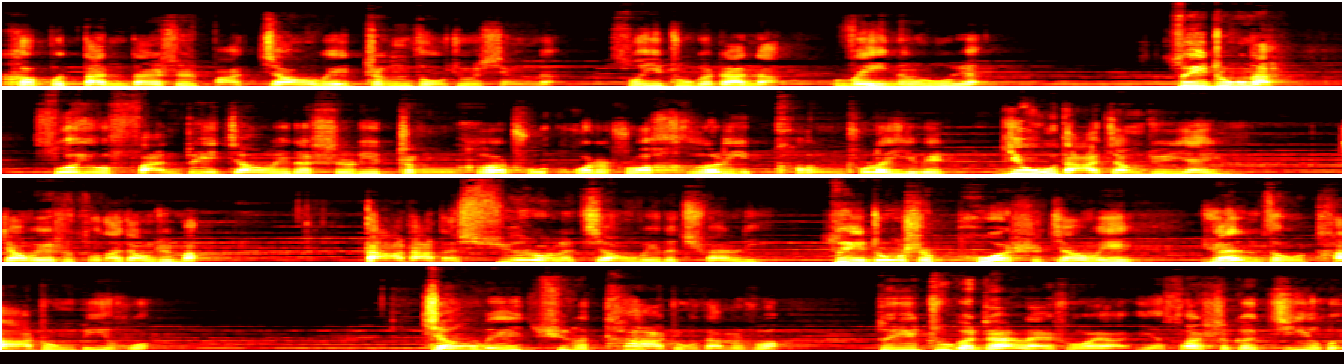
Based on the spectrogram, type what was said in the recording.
可不单单是把姜维整走就行了。所以诸葛瞻呢未能如愿，最终呢，所有反对姜维的势力整合出，或者说合力捧出了一位右大将军严羽，姜维是左大将军嘛，大大的削弱了姜维的权力。最终是迫使姜维远走榻中避祸。姜维去了榻中，咱们说，对于诸葛瞻来说呀，也算是个机会。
